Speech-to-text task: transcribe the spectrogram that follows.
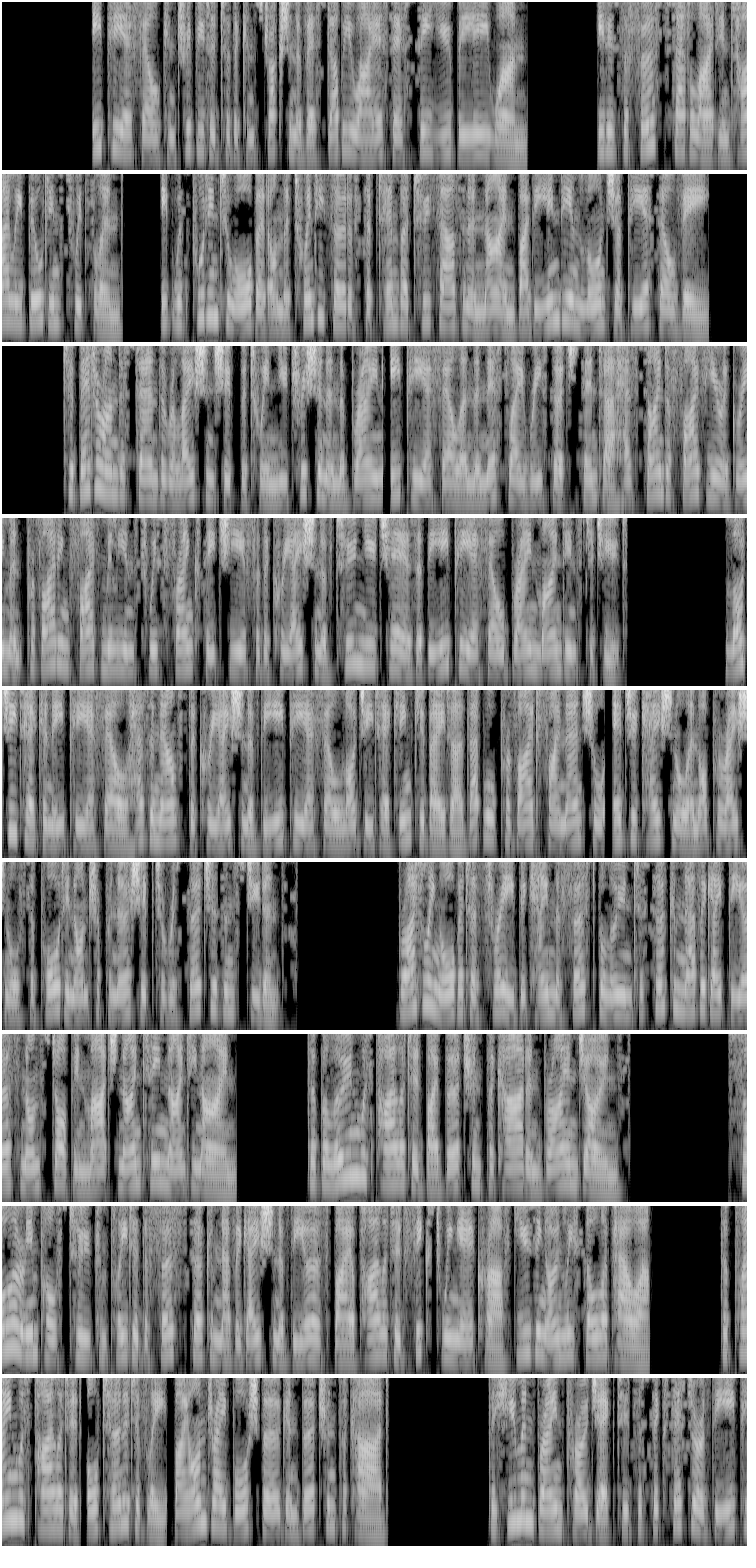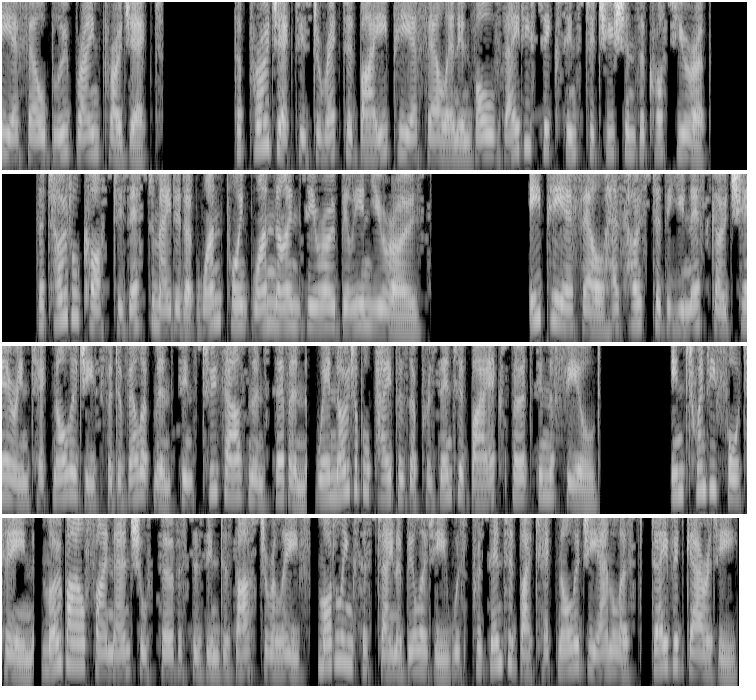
EPFL contributed to the construction of SWISS CUBE-1. It is the first satellite entirely built in Switzerland. It was put into orbit on 23 September 2009 by the Indian launcher PSLV. To better understand the relationship between nutrition and the brain, EPFL and the Nestlé Research Center has signed a five-year agreement providing 5 million Swiss francs each year for the creation of two new chairs at the EPFL Brain Mind Institute. Logitech and EPFL has announced the creation of the EPFL Logitech Incubator that will provide financial, educational and operational support in entrepreneurship to researchers and students. Breitling Orbiter 3 became the first balloon to circumnavigate the Earth non-stop in March 1999. The balloon was piloted by Bertrand Piccard and Brian Jones. Solar Impulse 2 completed the first circumnavigation of the Earth by a piloted fixed-wing aircraft using only solar power. The plane was piloted alternatively by André Borschberg and Bertrand Piccard. The Human Brain Project is the successor of the EPFL Blue Brain Project. The project is directed by EPFL and involves 86 institutions across Europe. The total cost is estimated at €1.190 billion. Euros. EPFL has hosted the UNESCO Chair in Technologies for Development since 2007, where notable papers are presented by experts in the field. In 2014, Mobile Financial Services in Disaster Relief, Modeling Sustainability was presented by technology analyst, David Garrity.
